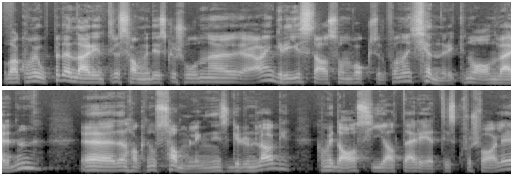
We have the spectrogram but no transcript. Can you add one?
Og Da kom vi opp i den der interessante diskusjonen. Eh, ja, En gris da som vokser opp, den kjenner ikke noe annen verden. Eh, den har ikke noe sammenligningsgrunnlag. Kan vi da si at det er etisk forsvarlig?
